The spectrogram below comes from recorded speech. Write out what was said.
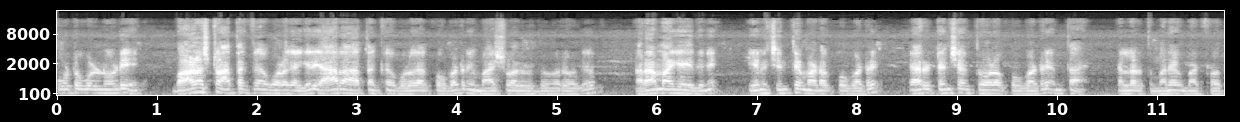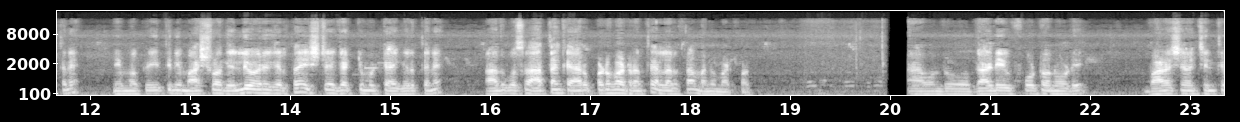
ಫೋಟೋಗಳು ನೋಡಿ ಬಹಳಷ್ಟು ಆತಂಕ ಒಳಗಾಗಿರಿ ಯಾರ ಆತಂಕ ಒಳಗಾಕ್ ಹೋಗ್ಬೇಡ್ರಿ, ನಿಮ್ಮ ಆಶೀರ್ವಾದದವರೆಗೂ ಆರಾಮಾಗೇ ಇದ್ದೀನಿ. ಏನು ಚಿಂತೆ ಮಾಡಕ್ ಹೋಗ್ಬೇಡ್ರಿ, ಯಾರು ಟೆನ್ಷನ್ ತಗೊಳಕ್ ಹೋಗ್ಬೇಡ್ರಿ ಅಂತ ಎಲ್ಲರ ಮನೆಗೆ ಮಾಡ್ಕೊಳ್ತೇನೆ. ನಿಮ್ಮ ಪ್ರೀತಿ, ನಿಮ್ಮ ಆಶೀರ್ವಾದ ಎಲ್ಲಿವರೆಗೆ ಇರ್ತದೆ ಇಷ್ಟೇ ಗಟ್ಟಿ ಮುಟ್ಟಿ ಆಗಿರ್ತೇನೆ ಅದಕ್ಕೋಸ್ಕರ ಆತಂಕ ಯಾರು ಪಡಬೇಡ್ರಿ ಅಂತ ಎಲ್ಲರ ಹತ್ರ ಮನವಿ ಮಾಡ್ಕೊಂಡು ಆ, ಒಂದು ಗಾಡಿ ಫೋಟೋ ನೋಡಿ ಬಹಳ ಜನ ಚಿಂತೆ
